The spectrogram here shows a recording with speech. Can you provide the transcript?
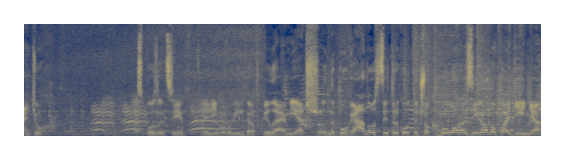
Антюх. З позиції лівого Вінгер вкидає м'яч непогано. Цей трикутничок було розіграно падіння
